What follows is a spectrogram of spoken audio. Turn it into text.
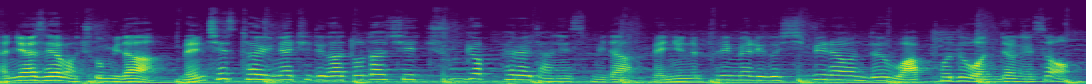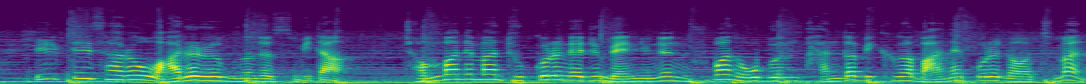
안녕하세요 박주구입니다. 맨체스터 유나이티드가 또다시 충격패를 당했습니다. 맨유는 프리미어리그 12라운드 와퍼드 원정에서 1대4로 와르르 무너졌습니다. 전반에만 두 골을 내준 맨유는 후반 5분 반더비크가 만회골을 넣었지만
